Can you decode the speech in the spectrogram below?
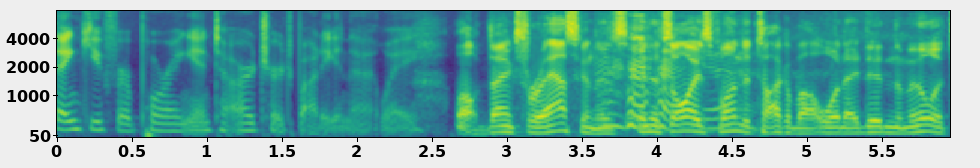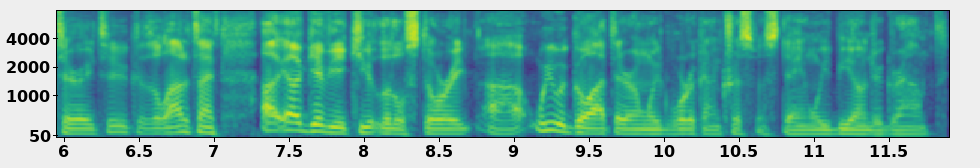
thank you for pouring into our church body in that way. Well, thanks for asking. It's, and it's always fun to talk about what I did in the military too, because a lot of times I'll, I'll give you a cute little story. Uh, we would go out there and we'd work on Christmas Day, and we'd be underground,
